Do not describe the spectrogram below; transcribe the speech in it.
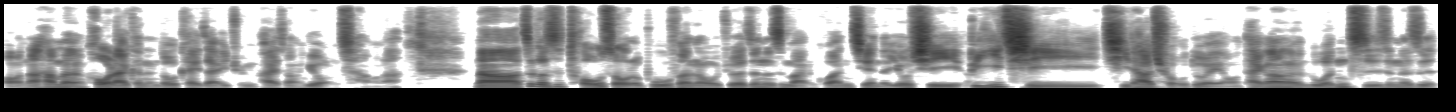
哦，那他们后来可能都可以在一军派上用场了。那这个是投手的部分呢，我觉得真的是蛮关键的，尤其比起其他球队哦，台钢的轮值真的是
